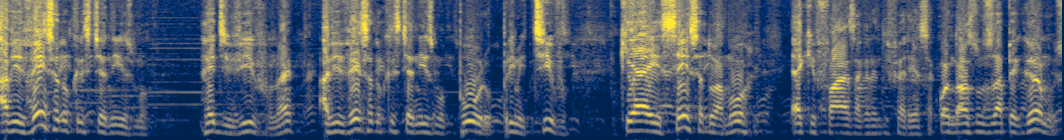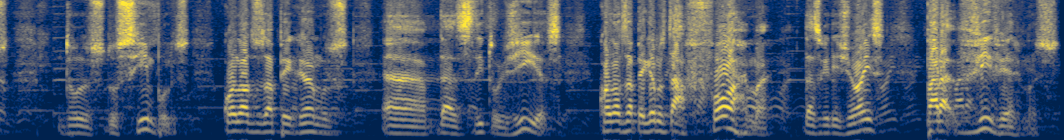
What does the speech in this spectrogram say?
a vivência do cristianismo redivivo, né? a vivência do cristianismo puro, primitivo, que é a essência do amor, é que faz a grande diferença. Quando nós nos apegamos dos, dos símbolos, quando nós nos apegamos ah, das liturgias, quando nós nos apegamos da forma das religiões para vivermos,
